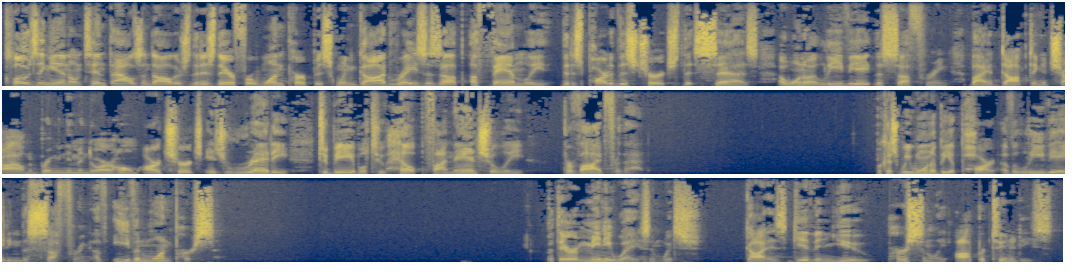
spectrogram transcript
closing in on $10,000 that is there for one purpose. When God raises up a family that is part of this church that says, I want to alleviate the suffering by adopting a child and bringing them into our home. Our church is ready to be able to help financially provide for that. Because we want to be a part of alleviating the suffering of even one person. But there are many ways in which God has given you personally opportunities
